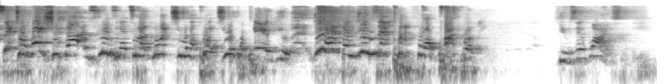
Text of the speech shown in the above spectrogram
situation, God is using it to anoint you and appoint you and prepare you. You have to use that platform properly. Use it wisely.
